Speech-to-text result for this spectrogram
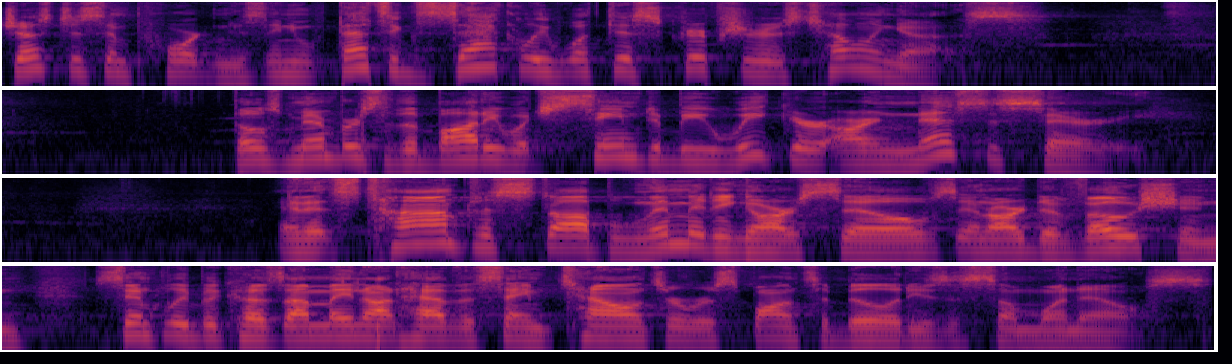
just as important as anyone. That's exactly what this scripture is telling us. Those members of the body which seem to be weaker are necessary. And it's time to stop limiting ourselves in our devotion simply because I may not have the same talents or responsibilities as someone else.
